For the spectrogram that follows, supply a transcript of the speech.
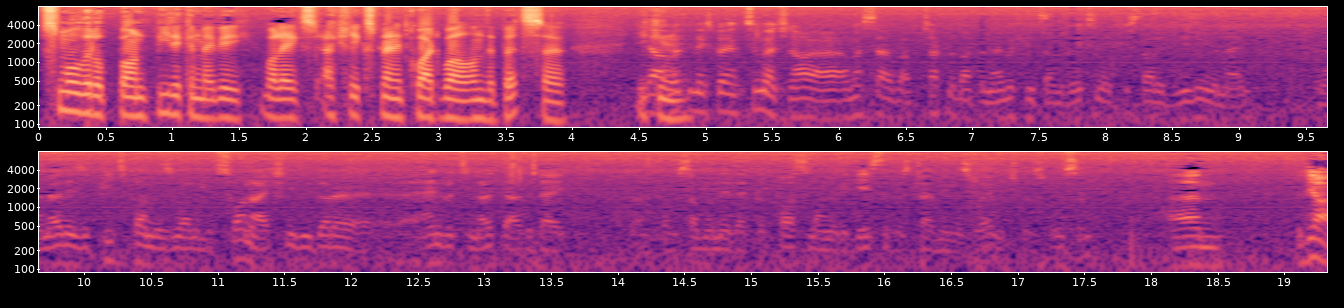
small little pond. Peter can maybe well ex- actually explain it quite well on the bits, so you yeah, can. I'm not going to explain too much now. I, I must say I've, I've chuckled about the name a few times. Rexon actually started using the name. And I know there's a peach pond as well in Botswana. Actually, we got a, a handwritten note the other day from, from someone there that got passed along with a guest that was traveling this way, which was awesome. Um, but yeah,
